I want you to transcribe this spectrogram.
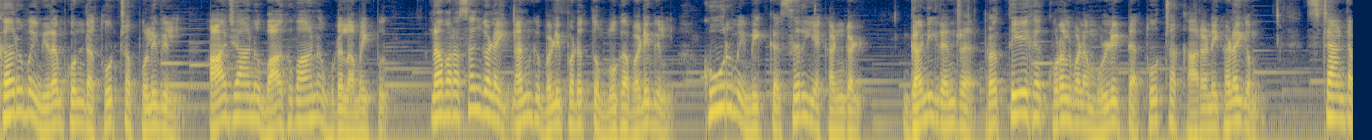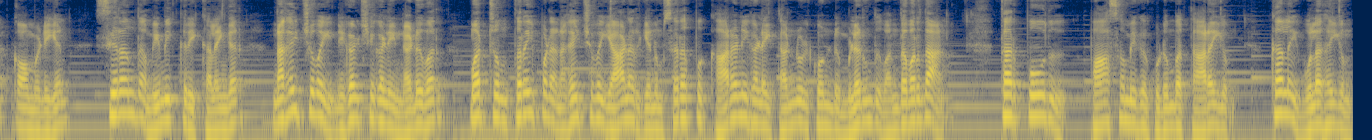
கருமை நிறம் கொண்ட தோற்ற பொலிவில் ஆஜானு பாகுவான உடல் அமைப்பு நவரசங்களை நன்கு வெளிப்படுத்தும் முக வடிவில் கூர்மை மிக்க சிறிய கண்கள் கணீர் என்ற பிரத்யேக குரல் வளம் உள்ளிட்ட தோற்ற காரணிகளையும் ஸ்டாண்ட் அப் காமெடியன் சிறந்த மிமிக்ரி கலைஞர் நகைச்சுவை நிகழ்ச்சிகளின் நடுவர் மற்றும் திரைப்பட நகைச்சுவையாளர் எனும் சிறப்பு காரணிகளை தன்னுள் கொண்டு மிளர்ந்து வந்தவர்தான் தற்போது பாசமிகு குடும்பத்தாரையும் கலை உலகையும்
